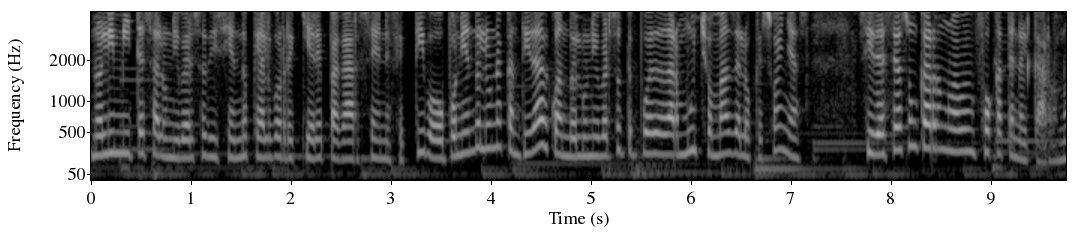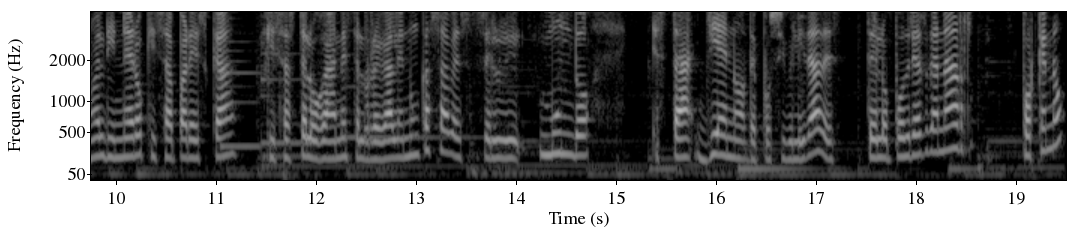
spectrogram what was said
No limites al universo diciendo que algo requiere pagarse en efectivo o poniéndole una cantidad cuando el universo te puede dar mucho más de lo que sueñas. Si deseas un carro nuevo, enfócate en el carro, ¿no? El dinero quizá aparezca, quizás te lo ganes, te lo regalen, nunca sabes. El mundo está lleno de posibilidades. Te lo podrías ganar ¿Por qué no?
